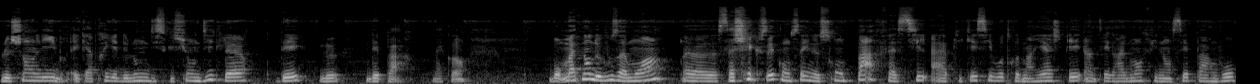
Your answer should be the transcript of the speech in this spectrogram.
le champ libre et qu'après il y ait de longues discussions, dites-leur dès le départ. D'accord? Bon, maintenant de vous à moi, euh, sachez que ces conseils ne seront pas faciles à appliquer si votre mariage est intégralement financé par vos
